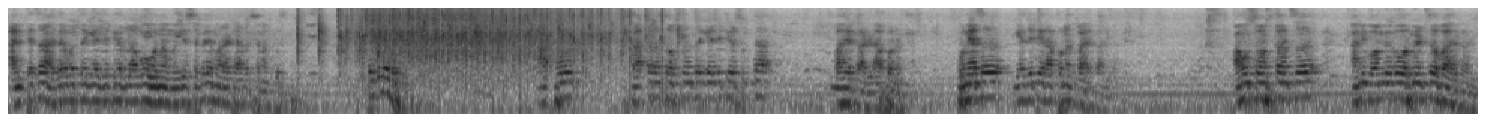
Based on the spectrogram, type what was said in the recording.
आणि त्याचं हैदराबादचं गॅजेटियर लागू होणं म्हणजे सगळे मराठी आरक्षणात बसतं सगळे आपण सातारा संस्थांचं गॅजेटियर सुद्धा बाहेर काढलं आपण. पुण्याचं गॅजेटियर आपणच बाहेर काढलं. औंध संस्थांचं आणि बॉम्बे गव्हर्नमेंटचं बाहेर काढलं.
